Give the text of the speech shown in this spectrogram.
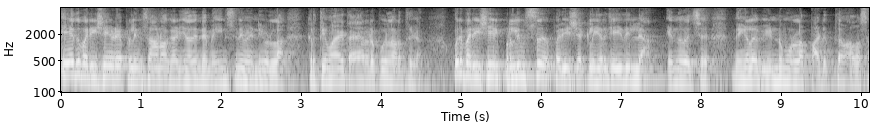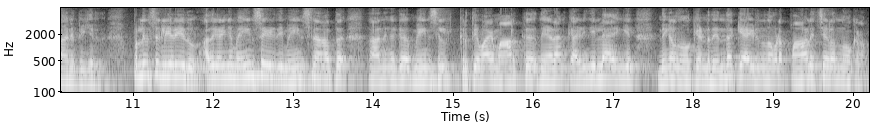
ഏത് പരീക്ഷയുടെ പ്രിലിംസ് ആണോ കഴിഞ്ഞ് അതിന്റെ മെയിൻസിന് വേണ്ടിയുള്ള കൃത്യമായ തയ്യാറെടുപ്പുകൾ നടത്തുക. ഒരു പരീക്ഷയിൽ പ്രിലിംസ് പരീക്ഷ ക്ലിയർ ചെയ്തില്ല എന്ന് വെച്ച് നിങ്ങൾ വീണ്ടുമുള്ള പഠിത്തം അവസാനിപ്പിക്കരുത്. പ്രിലിംസ് ക്ലിയർ ചെയ്തു. അത് കഴിഞ്ഞ് മെയിൻസ് എഴുതി. മെയിൻസിനകത്ത് നിങ്ങൾക്ക് മെയിൻസിൽ കൃത്യമായ മാർക്ക് നേടാൻ കഴിഞ്ഞില്ല എങ്കിൽ നിങ്ങൾ നോക്കേണ്ടത് എന്തൊക്കെയായിരുന്നു നമ്മുടെ പാളിച്ചകളെന്ന് നോക്കണം.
